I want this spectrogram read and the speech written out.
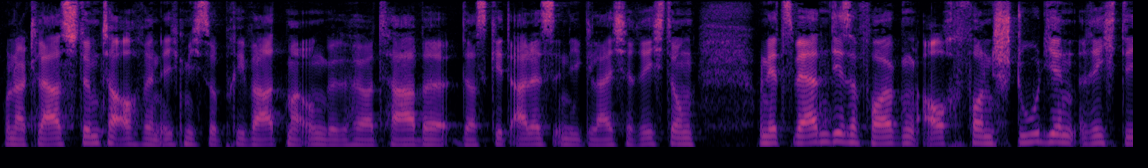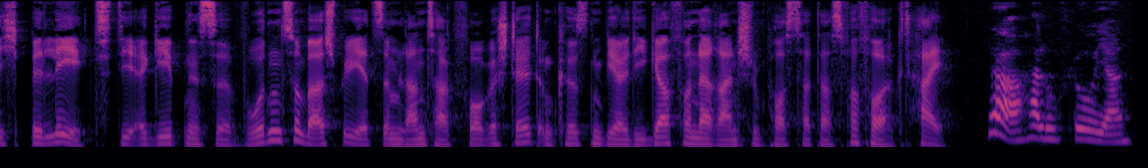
Und na klar, es stimmte auch, wenn ich mich so privat mal umgehört habe. Das geht alles in die gleiche Richtung. Und jetzt werden diese Folgen auch von Studien richtig belegt. Die Ergebnisse wurden zum Beispiel jetzt im Landtag vorgestellt und Kirsten Bialdiga von der Rheinischen Post hat das verfolgt. Hi. Ja, hallo Florian.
